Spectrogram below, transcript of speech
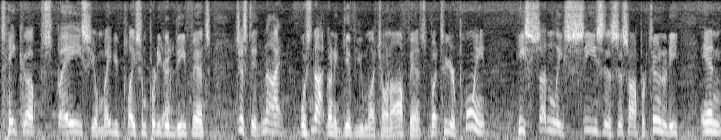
take up space, you know, maybe play some pretty yeah. good defense. Just did not was not going to give you much on offense. But to your point, he suddenly seizes this opportunity, and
